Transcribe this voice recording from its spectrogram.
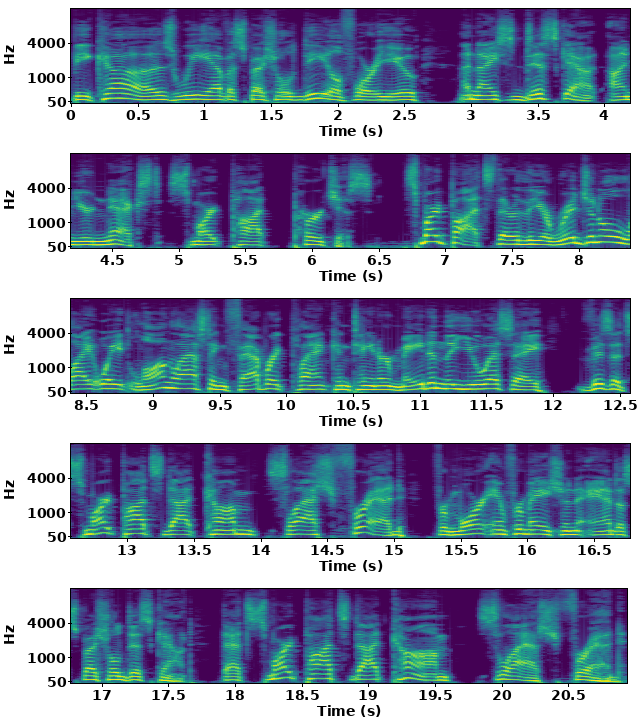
Because we have a special deal for you, a nice discount on your next Smart Pot purchase. Smart Pots, they're the original lightweight, long lasting fabric plant container made in the USA. Visit smartpots.com slash Fred for more information and a special discount. That's smartpots.com slash Fred.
